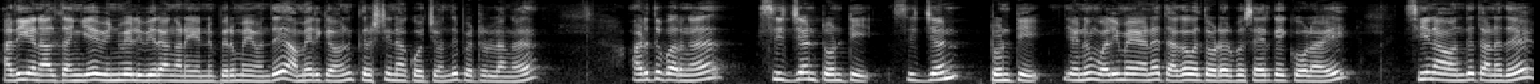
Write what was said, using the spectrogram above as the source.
அதிக நாள் தங்கிய விண்வெளி வீராங்கனை என்னும் பெருமையை வந்து அமெரிக்காவின் கிறிஸ்டினா கோச் வந்து பெற்றுள்ளாங்க. அடுத்து பாருங்கள் சிஜன் டுவெண்ட்டி சிஜன் டுவெண்ட்டி எனும் வலிமையான தகவல் தொடர்பு செயற்கைக்கோளை சீனா வந்து தனது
